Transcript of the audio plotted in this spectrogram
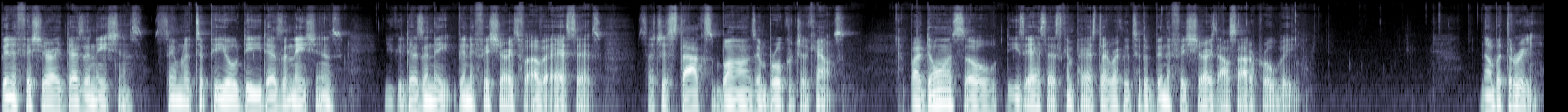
beneficiary designations. Similar to POD designations, you could designate beneficiaries for other assets, such as stocks, bonds, and brokerage accounts. By doing so, these assets can pass directly to the beneficiaries outside of probate. Number three,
